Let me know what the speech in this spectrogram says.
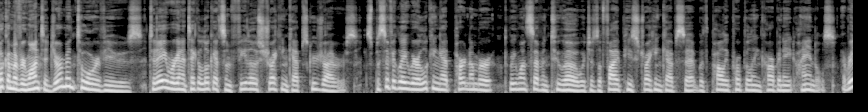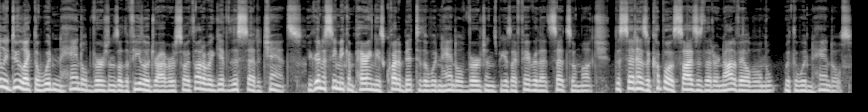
Welcome everyone to German Tool Reviews. Today we're going to take a look at some Felo striking cap screwdrivers. Specifically we're looking at part number 31720, which is a 5-piece striking cap set with polypropylene carbonate handles. I really do like the wooden handled versions of the Felo drivers, so I thought I would give this set a chance. You're going to see me comparing these quite a bit to the wooden handled versions because I favor that set so much. This set has a couple of sizes that are not available the, with the wooden handles.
